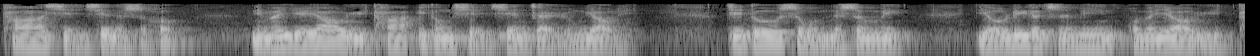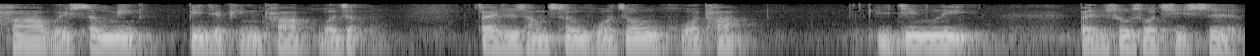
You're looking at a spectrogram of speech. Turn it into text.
他显现的时候。你们也要与他一同显现在荣耀里。基督是我们的生命，有力的指明我们要与他为生命，并且凭他活着，在日常生活中活他，以经历本书所启示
